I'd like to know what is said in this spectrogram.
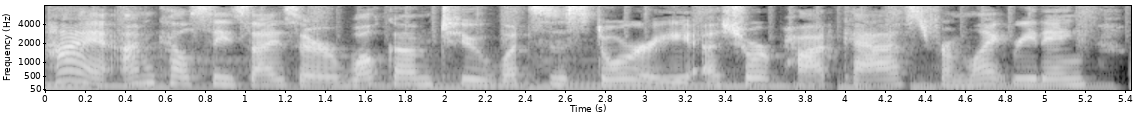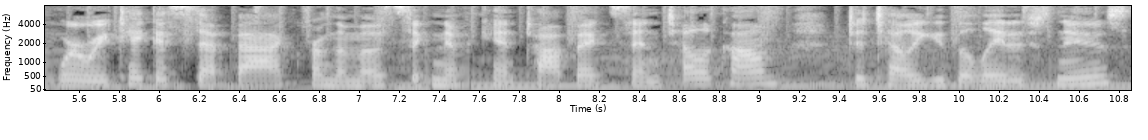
Hi, I'm Kelsey Ziser. Welcome to What's the Story, a short podcast from Light Reading where we take a step back from the most significant topics in telecom to tell you the latest news,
